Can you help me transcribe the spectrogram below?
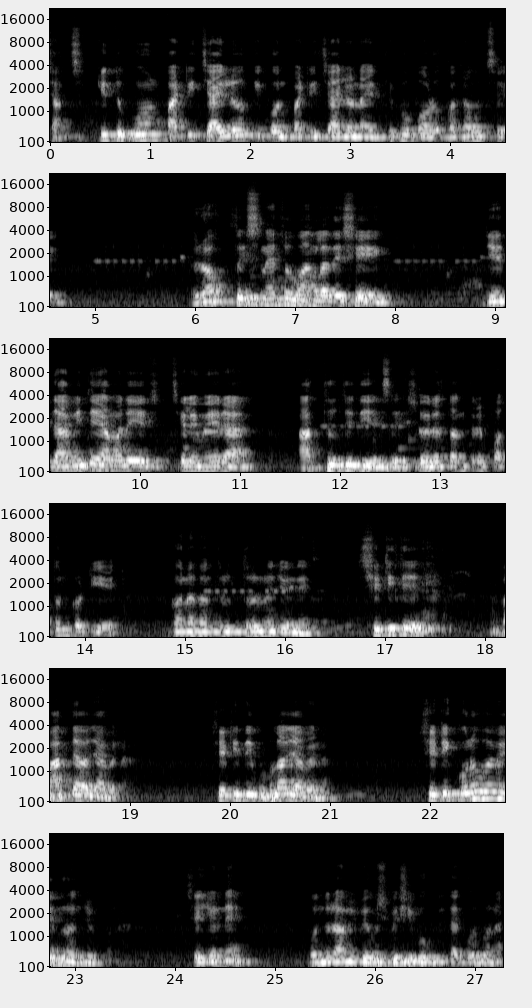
চাচ্ছে। কিন্তু কোন পার্টি চাইলো কি কোন পার্টি চাইলো না, এর থেকেও বড় কথা হচ্ছে রক্ত স্নাত বাংলাদেশে যে দাবিতে আমাদের ছেলেমেয়েরা আত্মহতি দিয়েছে, স্বৈরতন্ত্রের পতন ঘটিয়ে গণতন্ত্র উত্তরণের জন্য, সেটিতে বাদ দেওয়া যাবে না, সেটিতে ভোলা যাবে না, সেটি কোনোভাবেই গ্রহণযোগ্য না। সেই জন্যে বন্ধুরা, আমি বেশ বেশি বক্তৃতা করব না।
